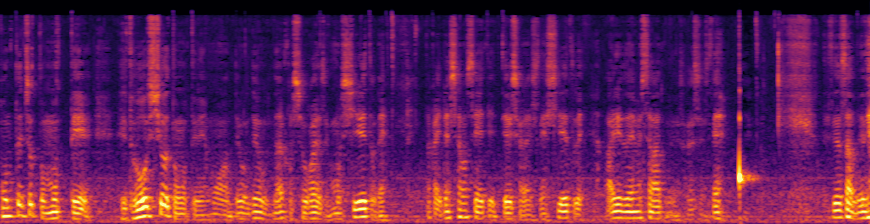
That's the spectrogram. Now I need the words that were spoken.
本当にちょっと思って、え、どうしようと思ってね、もう、でも、でも、なんかしょうがないですね。もうしれとね、なんかいらっしゃいませって言ってるしかないですね。しれとね、ありがとうございましたってね、探してですね。哲也さんね、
